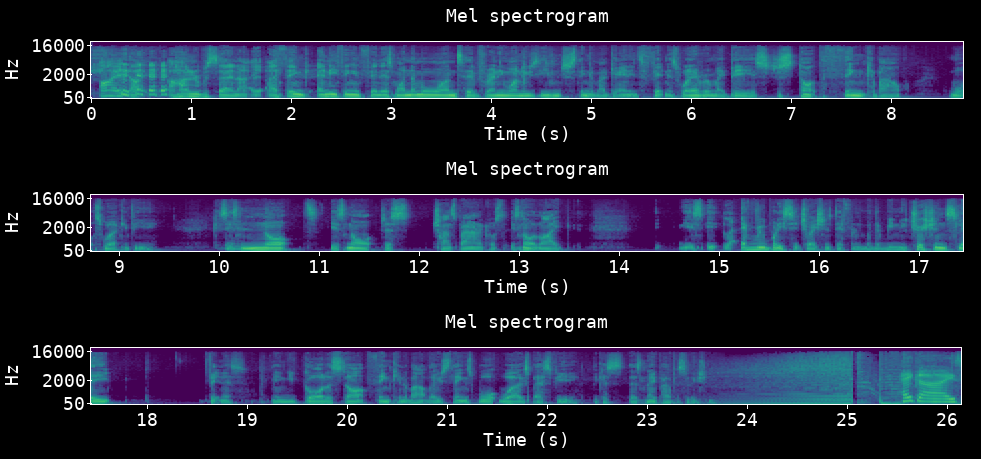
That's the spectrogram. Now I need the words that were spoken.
I, I 100%. I, I think anything in fitness, my number one tip for anyone who's even just thinking about getting into fitness, whatever it may be, is just start to think about what's working for you. Because it's not, it's not just transparent across, it's not like, it, like everybody's situation is different, whether it be nutrition, sleep, fitness. I mean, you've got to start thinking about those things. What works best for you? Because there's no perfect solution. Hey guys,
